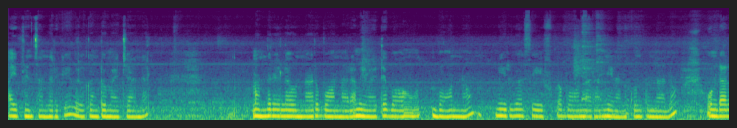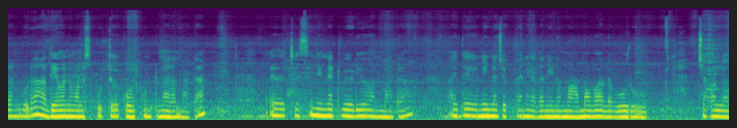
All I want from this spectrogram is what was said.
హాయ్ ఫ్రెండ్స్ అందరికీ వెల్కమ్ టు మై ఛానల్. అందరు ఎలా ఉన్నారు? బాగున్నారా? మేమైతే బాగు బాగున్నాం. మీరుగా సేఫ్గా బాగున్నారని నేను అనుకుంటున్నాను. ఉండాలని కూడా ఆ దేవుని మనస్ఫూర్తిగా కోరుకుంటున్నాను అనమాట ఇది వచ్చేసి నిన్నటి వీడియో అనమాట అయితే నిన్న చెప్పాను కదా నేను మా అమ్మ వాళ్ళ ఊరు చాలా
